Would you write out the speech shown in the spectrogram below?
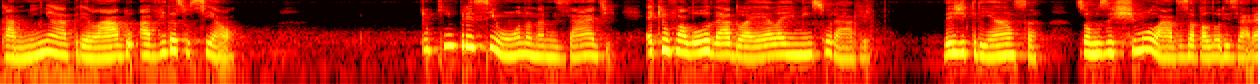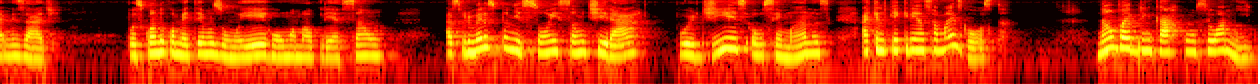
caminha atrelado à vida social. O que impressiona na amizade é que o valor dado a ela é imensurável. Desde criança, somos estimulados a valorizar a amizade, pois quando cometemos um erro ou uma malcriação, as primeiras punições são tirar, por dias ou semanas, aquilo que a criança mais gosta. Não vai brincar com o seu amigo.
